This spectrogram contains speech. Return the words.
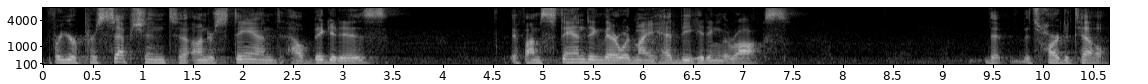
for your perception to understand how big it is. If I'm standing there, would my head be hitting the rocks? That it's hard to tell.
